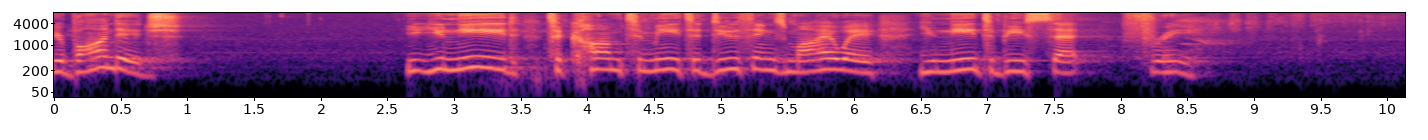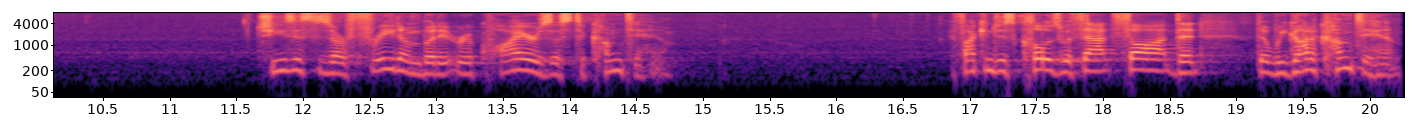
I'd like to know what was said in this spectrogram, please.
your bondage. You, you need to come to me to do things my way. You need to be set free. Jesus is our freedom, but it requires us to come to him. If I can just close with that thought that, that we got to come to Him.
